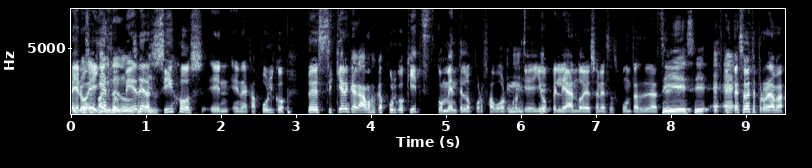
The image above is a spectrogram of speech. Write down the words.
Pero 12 ellas lo 12 venden a sus hijos en, en Acapulco. Entonces, si quieren que hagamos Acapulco Kids, coméntenlo, por favor, porque Este- yo peleando eso en esas juntas desde hace... Sí, sí. Eh, empezó este programa.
